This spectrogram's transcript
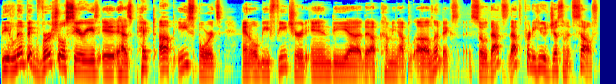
The Olympic Virtual Series has picked up esports and it will be featured in the uh, the upcoming up, uh, Olympics. So that's that's pretty huge just in itself.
